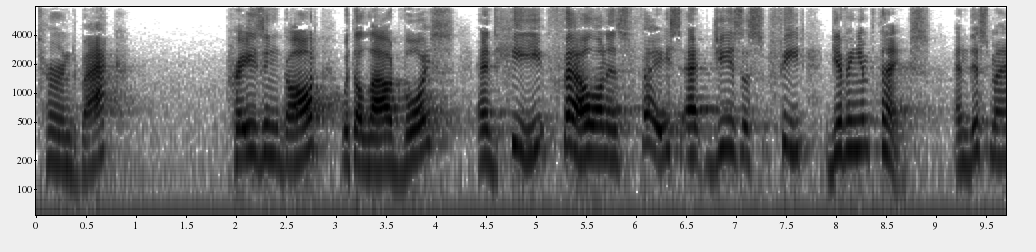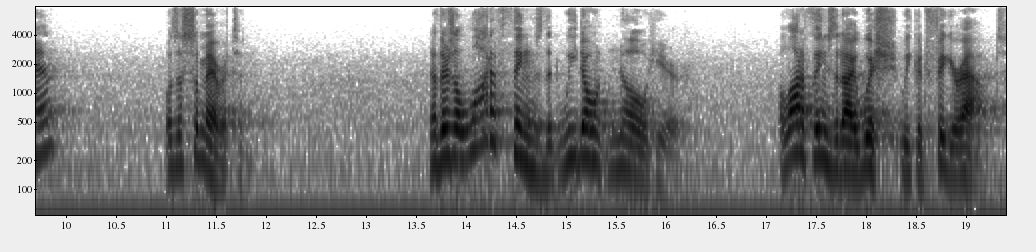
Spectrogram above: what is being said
turned back, praising God with a loud voice, and he fell on his face at Jesus' feet, giving him thanks. And this man was a Samaritan. Now, there's a lot of things that we don't know here, a lot of things that I wish we could figure out.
